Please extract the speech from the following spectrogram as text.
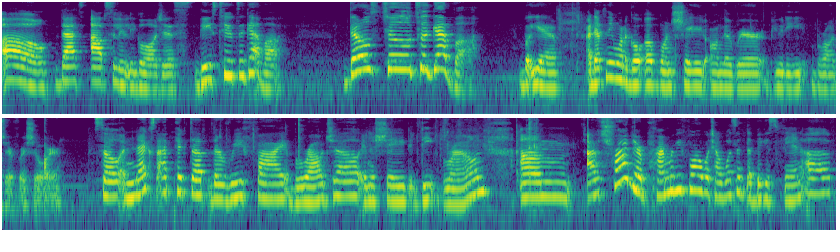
Oh, that's absolutely gorgeous. These two together. Those two together. But yeah, I definitely want to go up one shade on the Rare Beauty bronzer for sure. So next I picked up the Refy Brow Gel in the shade Deep Brown. Um, I've tried their primer before, which I wasn't the biggest fan of,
